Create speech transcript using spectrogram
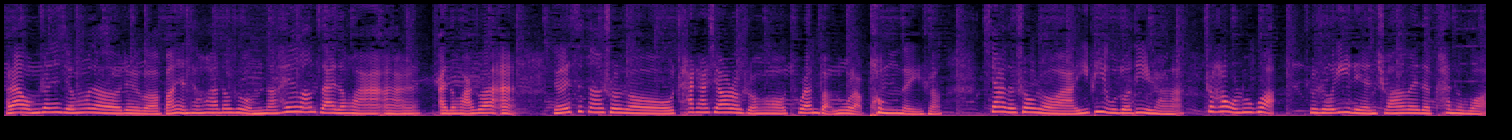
好啦，我们上期节目的这个榜眼探花都是我们的黑王子爱德华啊，爱德华说啊，有一次呢，瘦瘦叉叉销的时候突然短路了，砰的一声，吓得瘦瘦啊一屁股坐地上了。正好我路过，瘦瘦一脸求安慰的看着我，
